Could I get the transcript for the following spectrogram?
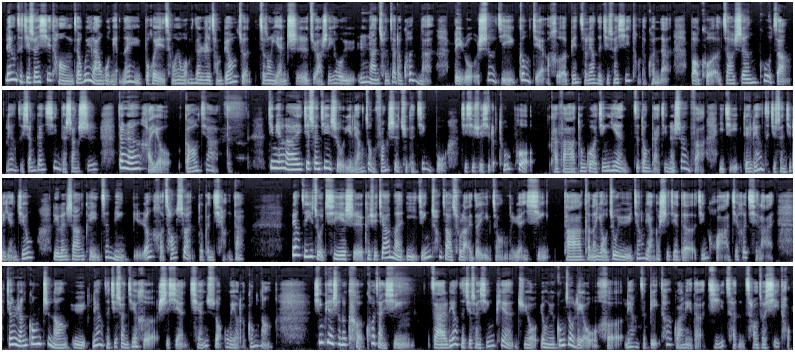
量子计算系统在未来五年内不会成为我们的日常标准。这种延迟主要是由于仍然存在的困难，比如设计、构建和编程量子计算系统的困难，包括噪声、故障、量子相干性的丧失，当然还有高价等。近年来，计算技术以两种方式取得进步：机器学习的突破，开发通过经验自动改进的算法，以及对量子计算机的研究，理论上可以证明比任何超算都更强大。量子一组器是科学家们已经创造出来的一种原型。它可能有助于将两个世界的精华结合起来，将人工智能与量子计算结合，实现前所未有的功能。芯片上的可扩展性，在量子计算芯片具有用于工作流和量子比特管理的集成操作系统。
